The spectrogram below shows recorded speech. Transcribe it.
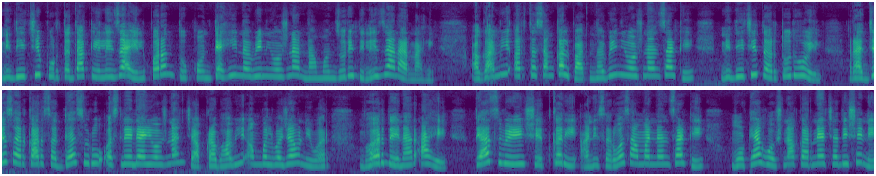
निधीची पूर्तता केली जाईल परंतु कोणत्याही नवीन योजनांना मंजुरी दिली जाणार नाही. आगामी अर्थसंकल्पात नवीन योजनांसाठी निधीची तरतूद होईल. राज्य सरकार सध्या सुरू असलेल्या योजनांच्या प्रभावी अंमलबजावणीवर भर देणार आहे. त्याचवेळी शेतकरी आणि सर्वसामान्यांसाठी मोठ्या घोषणा करण्याच्या दिशेने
